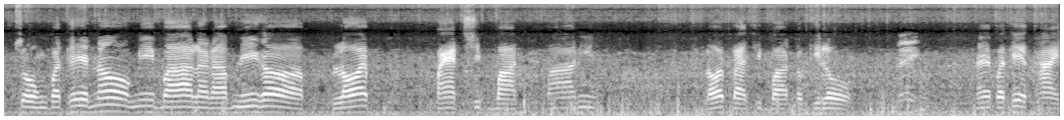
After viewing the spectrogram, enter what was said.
บส่งประเทศนอกนี่ปลาระดับนี้ก็ร้อยแปดสิบบาทปลานี่ร้อยแปดสิบบาทต่อกิโล Đây ในประเทศไทย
